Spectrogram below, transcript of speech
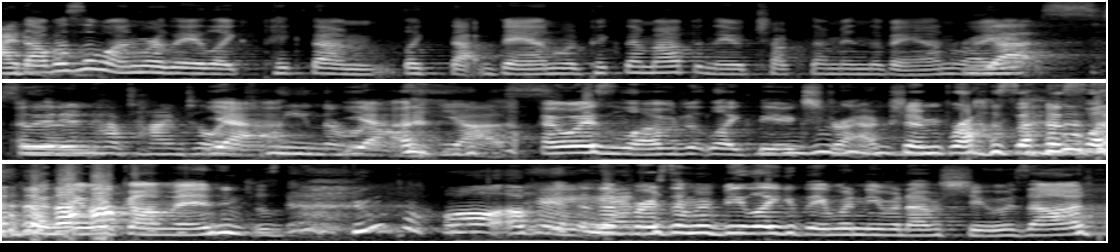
I That was the one where they like pick them, like that van would pick them up and they would chuck them in the van, right? yes. So And they then- didn't have time to like clean the room. Yeah. Yes. I always loved like the extraction process, like when they would come in and just, well, okay. and the person would be like, they wouldn't even have shoes on.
